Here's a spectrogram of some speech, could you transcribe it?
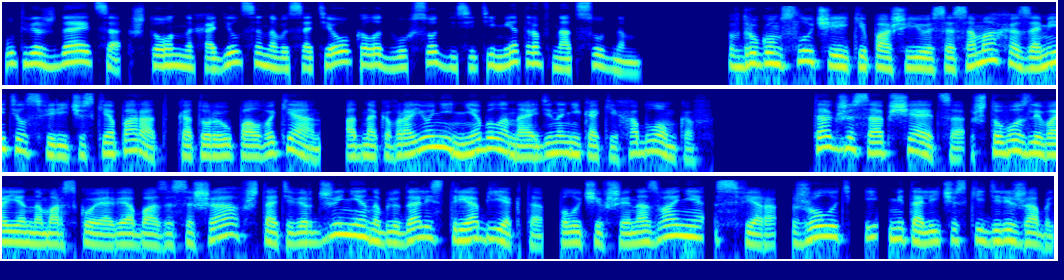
Утверждается, что он находился на высоте около 210 метров над судном. В другом случае экипаж USS Амаха заметил сферический аппарат, который упал в океан, однако в районе не было найдено никаких обломков. Также сообщается, что возле военно-морской авиабазы США в штате Вирджиния наблюдались три объекта, получившие название «Сфера», «Желудь» и «Металлический дирижабль».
